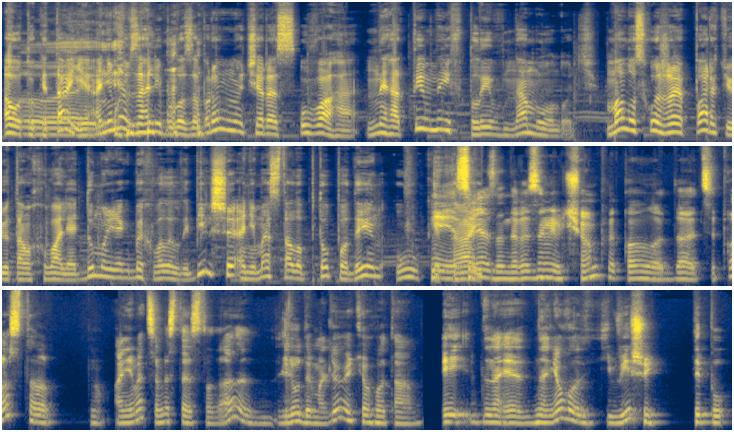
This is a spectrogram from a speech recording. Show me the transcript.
А от у Китаї аніме взагалі було заборонено через увага, негативний вплив на молодь. Мало схоже, партію там хвалять. Думаю, якби хвалили більше, аніме стало б топ-1 у Ні, я серйозно не розумів, в чому прикол. Да, це просто ну, аніме це мистецтво, да? люди малюють його там, і на, на нього вішають. Типу,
